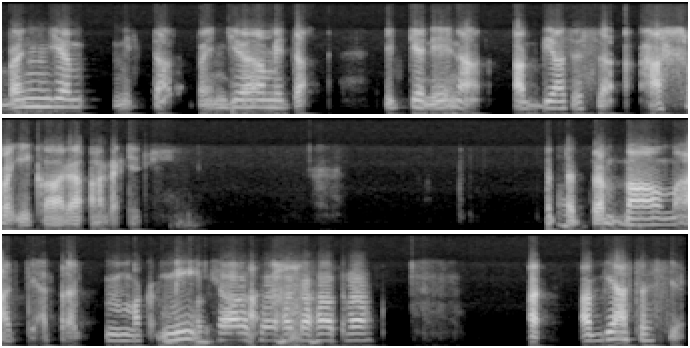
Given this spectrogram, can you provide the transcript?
पञ्चमित पञ्चमित इत्यनेन अभ्यासस्य ह्रस्व इकार आगच्छति। तत्र अत्र अभ्यासः कः अत्र? अभ्यासस्य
